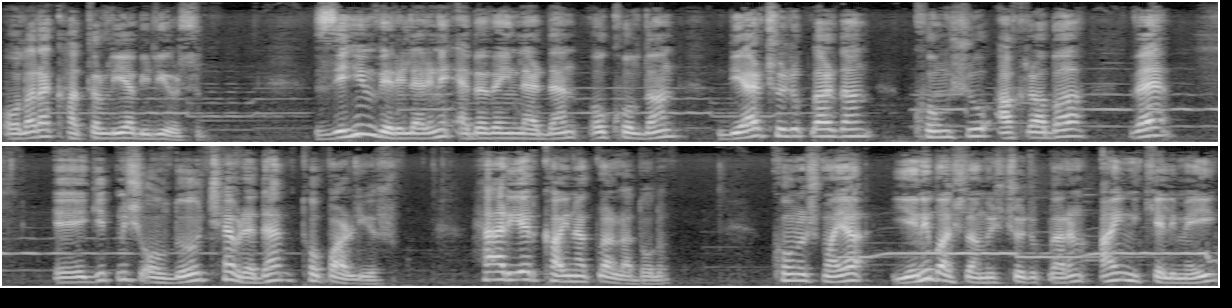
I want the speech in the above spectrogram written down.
olarak hatırlayabiliyorsun. Zihin verilerini ebeveynlerden, okuldan, diğer çocuklardan, komşu, akraba ve e, gitmiş olduğu çevreden toparlıyor. Her yer kaynaklarla dolu. Konuşmaya yeni başlamış çocukların aynı kelimeyi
